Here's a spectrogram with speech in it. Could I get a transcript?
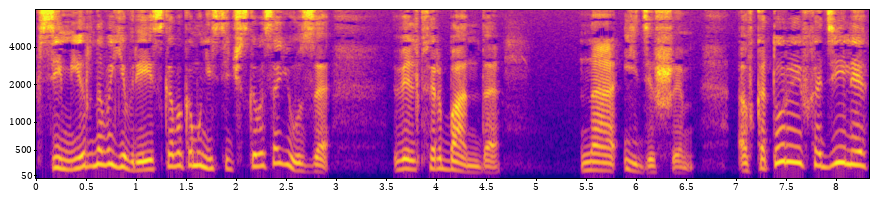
Всемирного еврейского коммунистического союза, Вельтфербанда, на идише, в которые входили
